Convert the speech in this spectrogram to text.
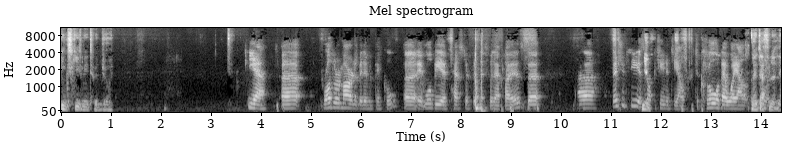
excuse me to enjoy. Yeah, uh, Rotherham are in a bit of a pickle. Uh, it will be a test of fitness for their players, but uh, they should see it as Yeah. an opportunity out to claw their way out. No, definitely.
